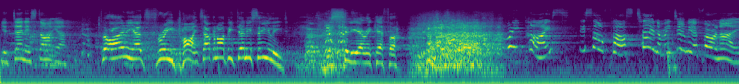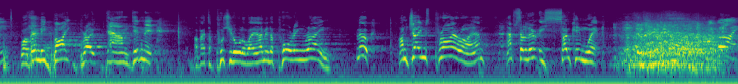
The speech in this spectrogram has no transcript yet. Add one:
You're Dennis, aren't you? Look, I only had three pints. How can I be Dennis Elyed? You silly Eric Effer. Three pints? It's half past ten. I mean, do me a foreign aid. Well, then me bike broke down, didn't it? I've had to push it all the way home in the pouring rain. Look, I'm James Prior, I am. Absolutely soaking wet. You're right.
